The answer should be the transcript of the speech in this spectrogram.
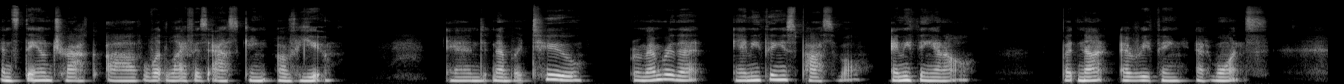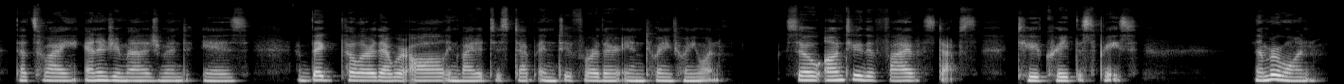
and stay on track of what life is asking of you. And number two, remember that anything is possible, anything at all, but not everything at once. That's why energy management is a big pillar that we're all invited to step into further in 2021. So, on to the five steps to create the space. Number one,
